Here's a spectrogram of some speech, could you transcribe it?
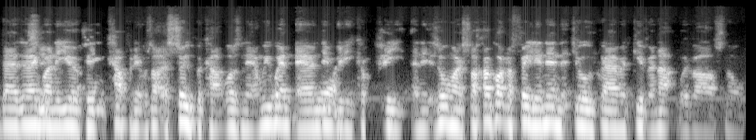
they, they won the European Cup, and it was like a Super Cup, wasn't it? And we went there and didn't really compete, and it was almost like I got the feeling then that George Graham had given up with Arsenal.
